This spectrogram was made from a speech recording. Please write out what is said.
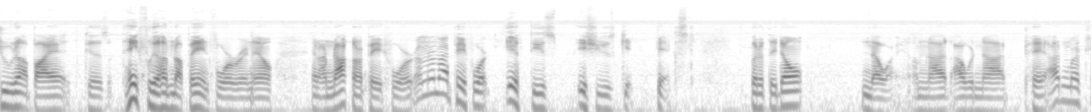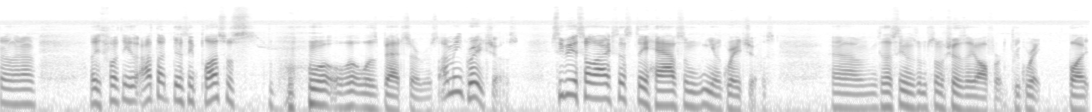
do not buy it because thankfully I'm not paying for it right now, and I'm not gonna pay for it. I'm not pay for it if these issues get fixed. But if they don't, no way. I'm not. I would not pay. I'd much rather have. Like funny thing, I thought Disney Plus was what was bad service. I mean, great shows. CBS All Access, they have some you know great shows. Um, because I've seen some, some shows they offer, they're great. But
